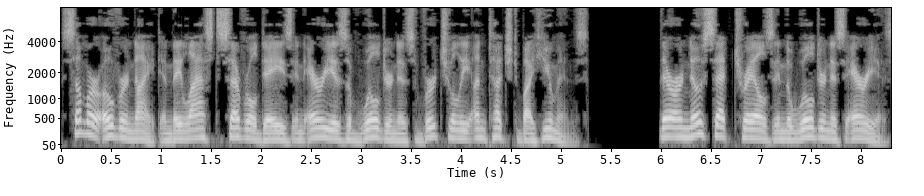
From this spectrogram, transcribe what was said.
Some are overnight and they last several days in areas of wilderness virtually untouched by humans. There are no set trails in the wilderness areas,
